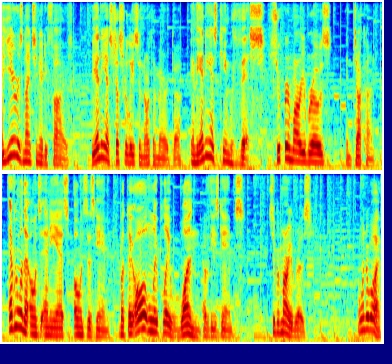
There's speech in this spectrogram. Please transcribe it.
The year is 1985. The NES just released in North America, and the NES came with this Super Mario Bros. and Duck Hunt. Everyone that owns NES owns this game, but they all only play one of these games Super Mario Bros. I wonder why.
